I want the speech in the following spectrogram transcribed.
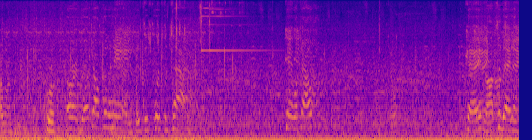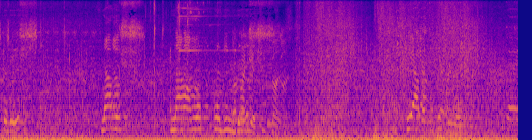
I need to buy one of these. Alright, watch out for the hand. It's his first attack. Okay, watch out. Nope. Okay, not today, Mr. Beast. Now he's... Now I'm gonna do idea, this. two guns. Yeah, but you can't reload. Okay.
